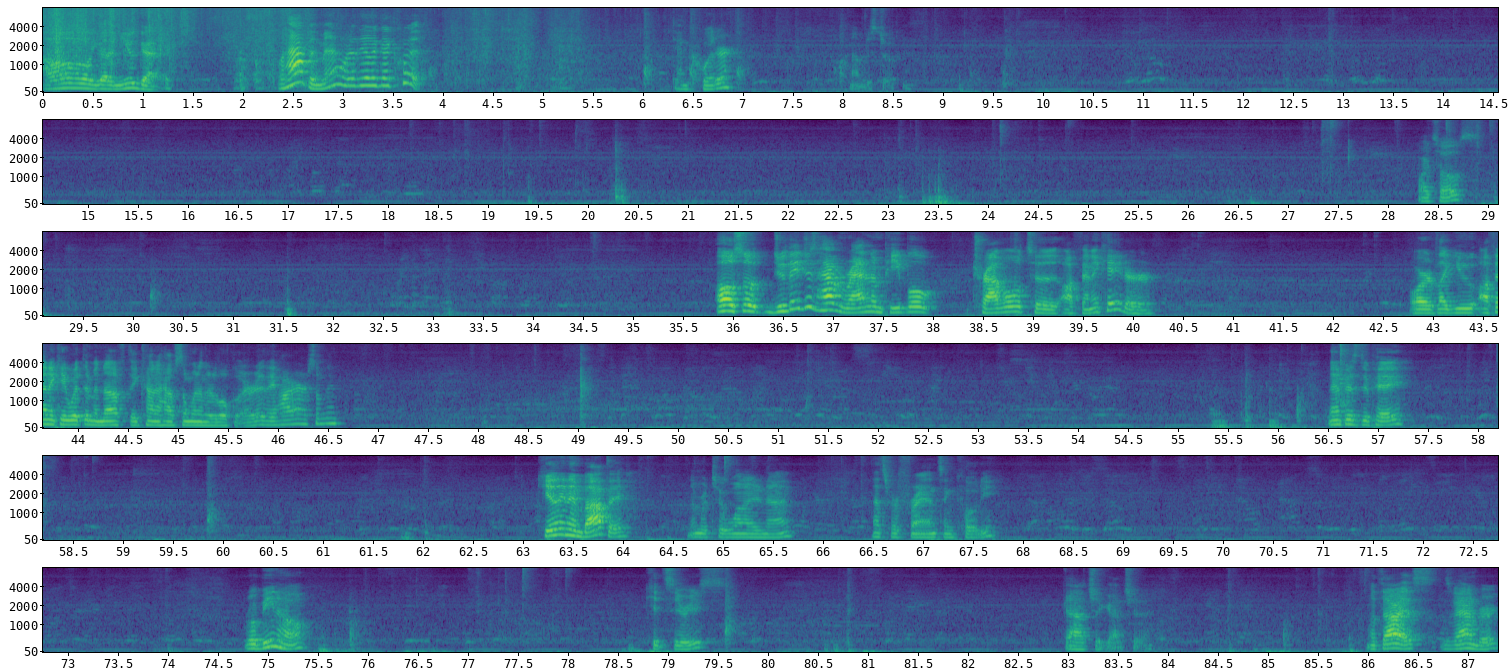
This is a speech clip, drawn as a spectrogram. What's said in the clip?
Oh, you got a new guy. What happened, man? Where did the other guy quit? Damn quitter. No, I'm just joking. Also, Oh, so do they just have random people travel to authenticate, or or if like you authenticate with them enough, they kind of have someone in their local area they hire or something? Memphis Depay. Kylian Mbappe, number two, 199. That's for France and Cody. Robinho. Kit series. Gotcha, gotcha. Mattias Svanberg.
